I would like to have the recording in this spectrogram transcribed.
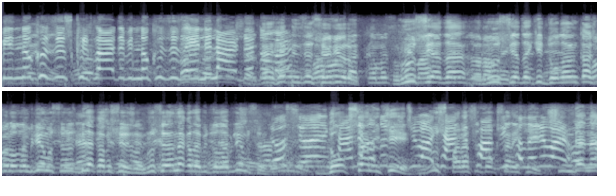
1940'larda 1950'lerde Ben dolar hepinize söylüyorum. Rusya'da Rusya'daki doların kaç para olduğunu biliyor musunuz? Bir dakika bir şey söyleyeceğim. Rusya'da ne kadar bir dolar biliyor musun? Rusya'nın kendi alım 92. gücü var, Rus kendi parası 92. fabrikaları var. Çin'de ne Onlar-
